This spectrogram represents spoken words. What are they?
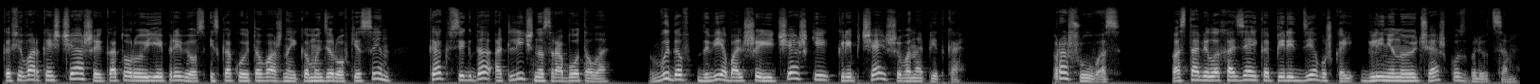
Кофеварка с чашей, которую ей привез из какой-то важной командировки сын, как всегда отлично сработала, выдав две большие чашки крепчайшего напитка. «Прошу вас», Поставила хозяйка перед девушкой глиняную чашку с блюдцем.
